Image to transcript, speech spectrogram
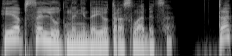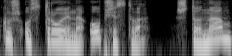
и абсолютно не дает расслабиться. Так уж устроено общество, что нам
